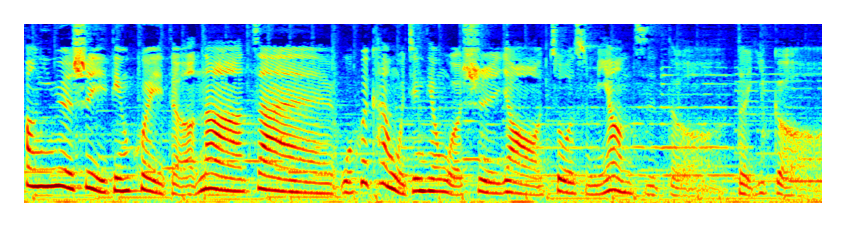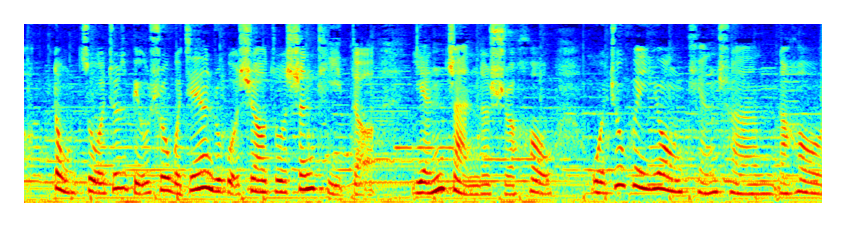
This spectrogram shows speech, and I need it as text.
放音乐是一定会的。那在我会看我今天我是要做什么样子的的一个动作，就是比如说我今天如果是要做身体的延展的时候，我就会用甜橙，然后。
